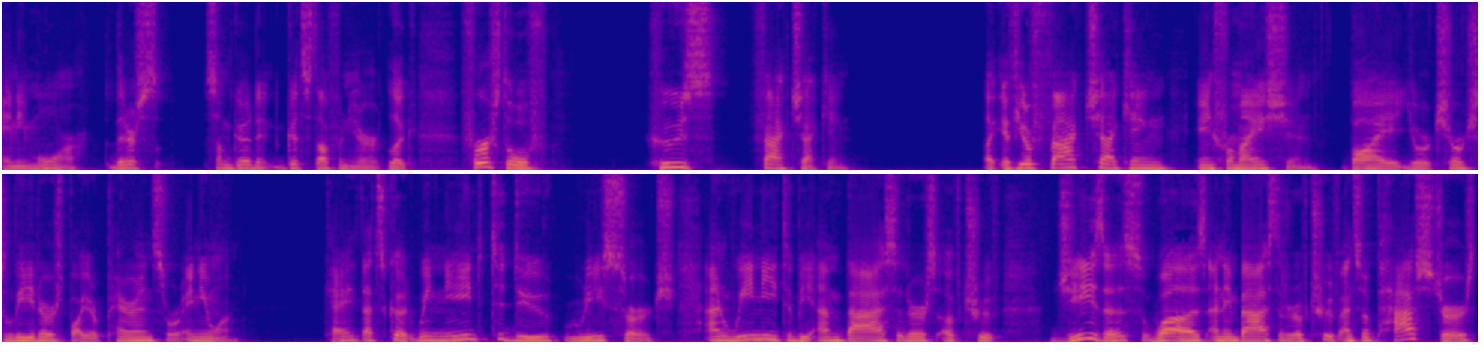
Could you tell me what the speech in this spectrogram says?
anymore. There's some good good stuff in here. Look, first off, who's fact checking. Like if you're fact checking information by your church leaders, by your parents, or anyone, okay, that's good. We need to do research and we need to be ambassadors of truth. Jesus was an ambassador of truth. And so, pastors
